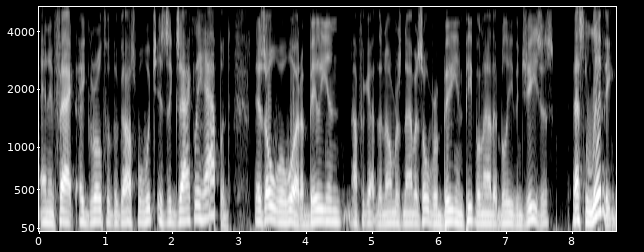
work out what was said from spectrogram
And in fact, a growth of the gospel which has exactly happened. There's over what, a billion, I forgot the numbers now, but it's over a billion people now that believe in Jesus. That's living.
